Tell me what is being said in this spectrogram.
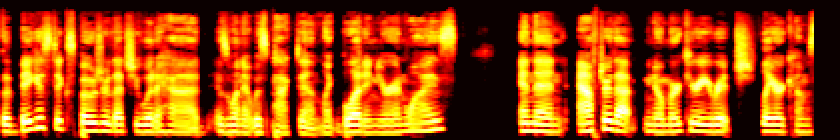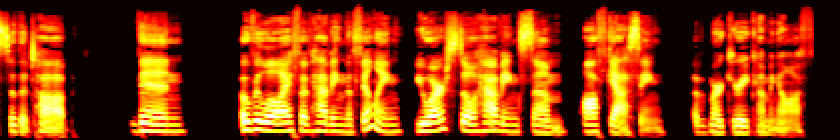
the biggest exposure that you would have had is when it was packed in, like blood and urine wise. And then after that, you know, mercury rich layer comes to the top, then over the life of having the filling, you are still having some off gassing of mercury coming off.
